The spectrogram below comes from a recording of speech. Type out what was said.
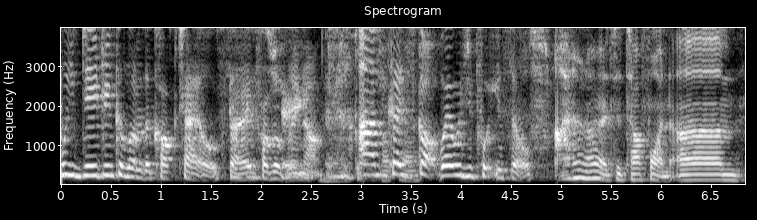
We do drink a lot of the cocktails, so This is probably true. not. This is Um, so, Scott, where would you put yourself? I don't know. It's a tough one. Um,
